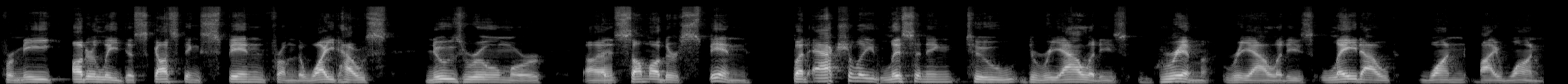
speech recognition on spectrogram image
for me, utterly disgusting spin from the White House newsroom or uh, some other spin, but actually listening to the realities, grim realities laid out one by one.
